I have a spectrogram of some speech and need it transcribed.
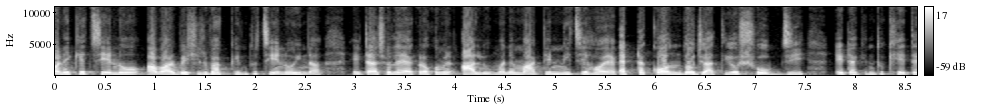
অনেকে চেনো, আবার বেশিরভাগ কিন্তু চেনোই না। এটা আসলে এক রকমের আলু মানে মাটির নিচে হয় একটা কন্দ জাতীয় সবজি, এটা কিন্তু খেতে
